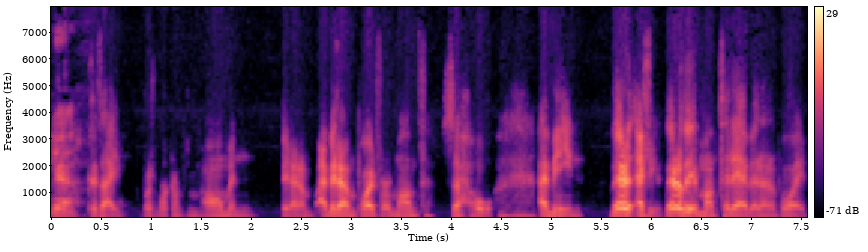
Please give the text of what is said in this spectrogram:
Yeah. because I was working from home and been un, I've been unemployed for a month. So I mean, literally, actually, literally a month today I've been unemployed.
